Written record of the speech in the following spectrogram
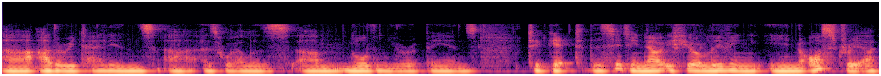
uh, other Italians, uh, as well as um, Northern Europeans, to get to the city. Now, if you're living in Austria,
